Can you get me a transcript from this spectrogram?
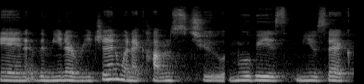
in the MENA region when it comes to movies, music.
